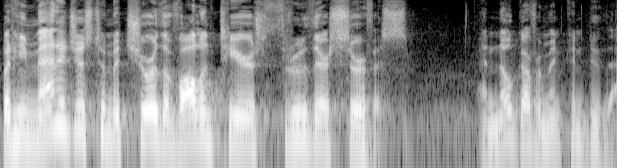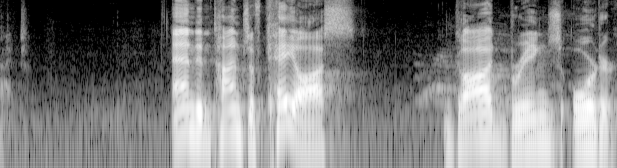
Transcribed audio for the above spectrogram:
but He manages to mature the volunteers through their service. And no government can do that. And in times of chaos, God brings order.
